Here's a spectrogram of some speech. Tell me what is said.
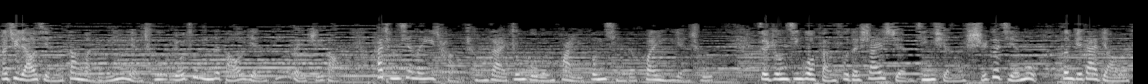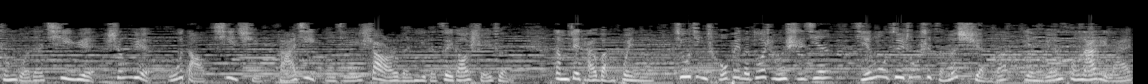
那据了解呢，当晚的文艺演出由著名的导演丁伟执导，他呈现了一场承载中国文化与风情的欢迎演出。最终经过反复的筛选，精选了十个节目，分别代表了中国的器乐、声乐、舞蹈、戏曲、杂技以及少儿文艺的最高水准。那么这台晚会呢，究竟筹备了多长时间？节目最终是怎么选的？演员从哪里来？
